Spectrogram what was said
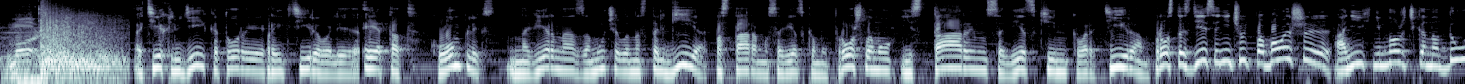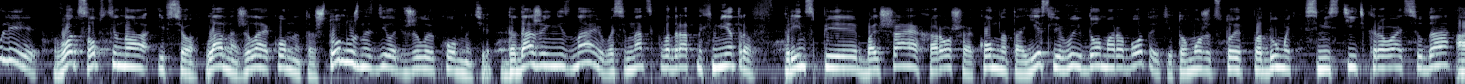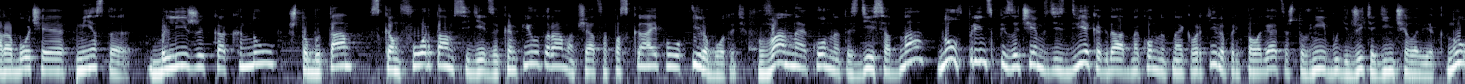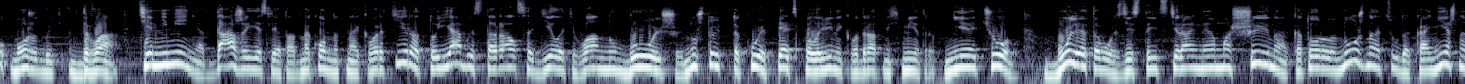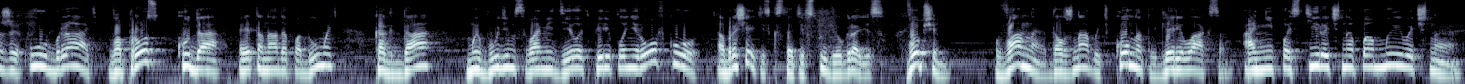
Можно. Тех людей, которые проектировали этот комплекс, наверное, замучила ностальгия по старому советскому прошлому и старым советским квартирам. Просто здесь они чуть побольше, они их немножечко надули. Вот, собственно, и все. Ладно, жилая комната. Что нужно сделать в жилой комнате? Да даже и не знаю. 18 квадратных метров. В принципе, большая, хорошая комната. Если вы дома работаете, то может стоит подумать сместить кровать сюда, а рабочее место ближе к окну, чтобы там с комфортом сидеть за компьютером, общаться по скайпу и работать. Ванная комната здесь одна, но в принципе зачем здесь две, когда однокомнатная квартира предполагается, что в ней будет жить один человек, ну может быть два. Тем не менее, даже если это однокомнатная квартира, то я бы старался делать ванну больше. Ну что это такое 5,5 квадратных метров? Ни о чем. Более того, здесь стоит стиральная машина, которую нужно отсюда, конечно же, убрать. Вопрос, куда? Это надо подумать, когда мы будем с вами делать перепланировку. Обращайтесь, кстати, в студию Градис. В общем, ванная должна быть комнатой для релакса, а не постирочно-помывочная.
